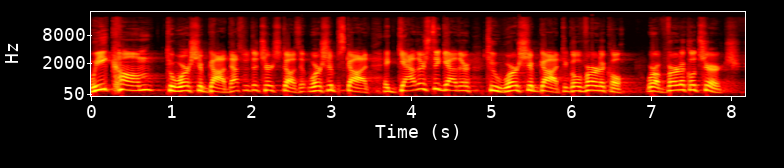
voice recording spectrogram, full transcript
We come to worship God. That's what the church does. It worships God. It gathers together to worship God, to go vertical. We're a vertical church.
